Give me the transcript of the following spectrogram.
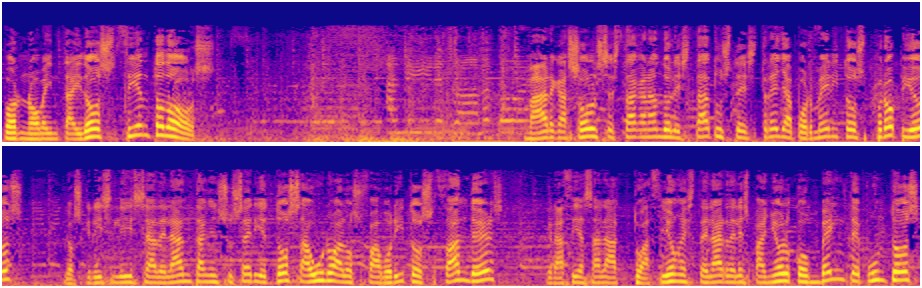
por 92-102. Margasol se está ganando el estatus de estrella por méritos propios. Los Grizzlies se adelantan en su serie 2 a 1 a los favoritos Thunders gracias a la actuación estelar del español con 20 puntos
